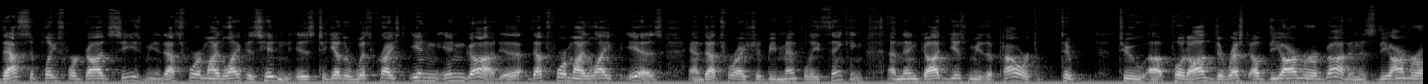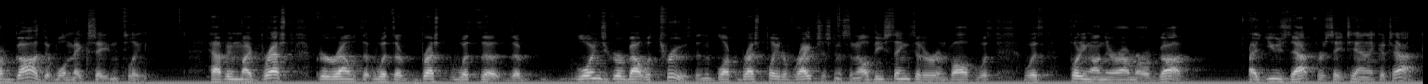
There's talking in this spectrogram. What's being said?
that's the place where God sees me, and that's where my life is hidden, is together with Christ in, in God. That's where my life is, and that's where I should be mentally thinking. And then God gives me the power to, to, to uh, put on the rest of the armor of God, and it's the armor of God that will make Satan flee. Having my breast girded around with the, with the breast with the, the loins girded about with truth and the breastplate of righteousness and all these things that are involved with, with putting on their armor of God. I use that for satanic attack.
